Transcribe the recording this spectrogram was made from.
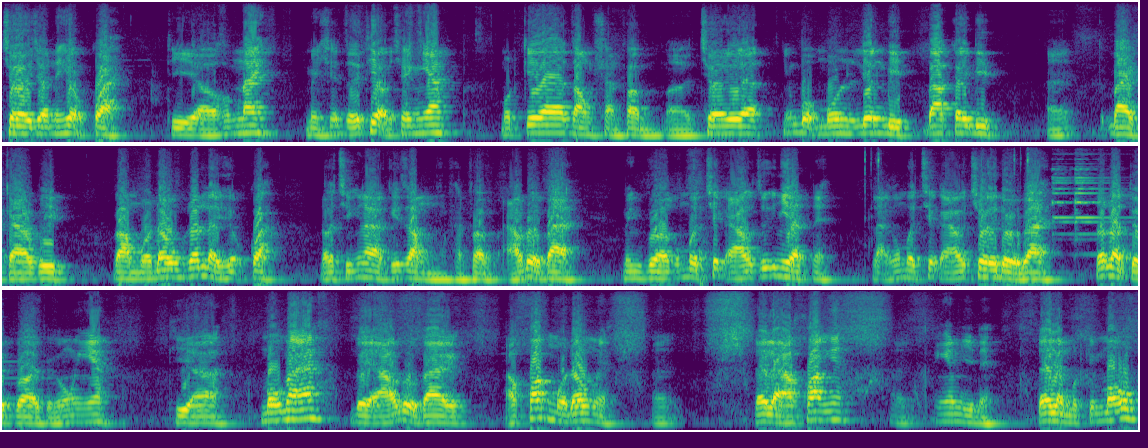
chơi cho nó hiệu quả. Thì à, hôm nay mình sẽ giới thiệu cho anh em một cái à, dòng sản phẩm à, chơi à, những bộ môn liêng bịp ba cây bịp Đấy, bài cào bịp vào mùa đông rất là hiệu quả. Đó chính là cái dòng sản phẩm áo đổi bài. Mình vừa có một chiếc áo giữ nhiệt này lại có một chiếc áo chơi đổi bài. Rất là tuyệt vời phải không anh em? Thì uh, mẫu mã về áo đổi bài áo khoác mùa đông này. Đấy. đây là áo khoác nhé. Đấy, anh em nhìn này. Đây là một cái mẫu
